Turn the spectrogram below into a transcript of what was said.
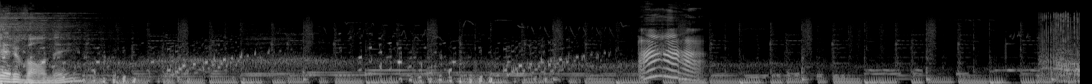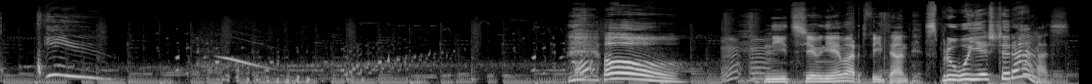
Czerwony, A. O! Nic się nie martw. Spróbuj jeszcze raz.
